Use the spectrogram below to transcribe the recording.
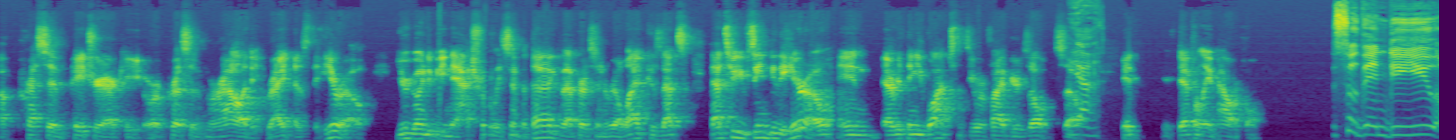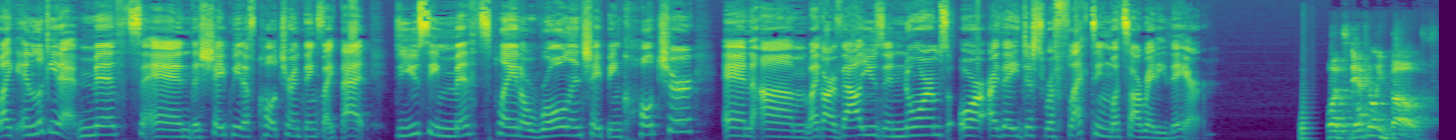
oppressive patriarchy or oppressive morality, right? As the hero, you're going to be naturally sympathetic to that person in real life because that's that's who you've seen be the hero in everything you've watched since you were five years old. So yeah. it, it's definitely powerful. So then do you like in looking at myths and the shaping of culture and things like that, do you see myths playing a role in shaping culture and um, like our values and norms, or are they just reflecting what's already there? Well, it's definitely both,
